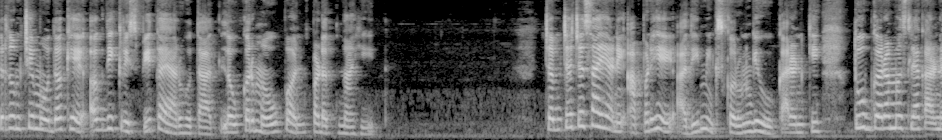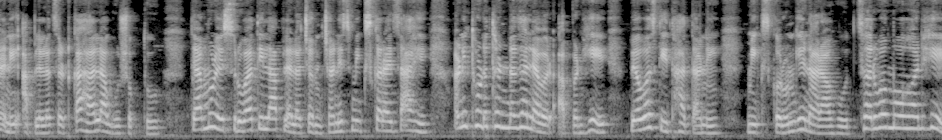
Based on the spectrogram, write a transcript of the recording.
तर तुमचे मोदक हे अगदी क्रिस्पी तयार होतात. लवकर मऊ पण पडत नाहीत. चमच्याच्या साह्याने आपण हे आधी मिक्स करून घेऊ कारण की तूप गरम असल्याकारणाने आपल्याला चटका हा लागू शकतो. त्यामुळे सुरुवातीला आपल्याला चमच्यानेच मिक्स करायचं आहे आणि थोडं थंड झाल्यावर आपण हे व्यवस्थित हाताने मिक्स करून घेणार आहोत. सर्व मोहन हे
